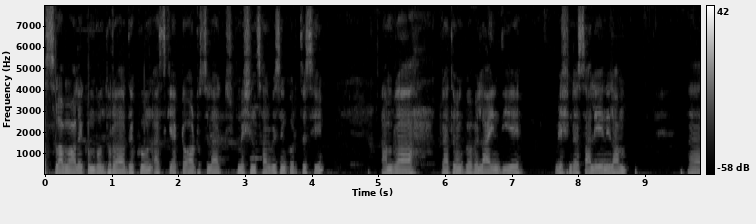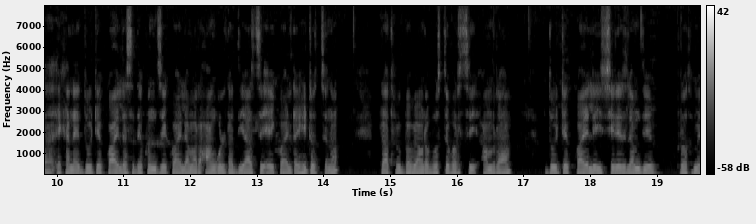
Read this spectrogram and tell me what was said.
আসসালামু আলাইকুম বন্ধুরা। দেখুন, আজকে একটা অটো সেলার মেশিন সার্ভিসিং করতেছি। আমরা প্রাথমিকভাবে লাইন দিয়ে মেশিনটা চালিয়ে নিলাম। এখানে দুইটা কয়েল আছে। দেখুন, যে কয়েলে আমার আঙ্গুলটা দেওয়া আছে, এই কয়েলটা হিট হচ্ছে না। প্রাথমিকভাবে আমরা বুঝতে পারছি, আমরা দুইটা কয়েলই সিরিজ দিলাম দিয়ে প্রথমে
